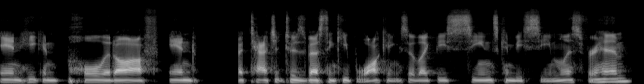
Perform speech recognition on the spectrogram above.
and he can pull it off and attach it to his vest and keep walking. So like these scenes can be seamless for him,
